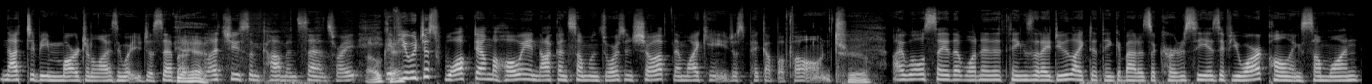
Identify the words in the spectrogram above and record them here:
not to be marginalizing what you just said, but Yeah, yeah. let's use some common sense, right? Okay. If you would just walk down the hallway and knock on someone's doors and show up, then why can't you just pick up a phone? True. I will say that one of the things that I do like to think about as a courtesy is if you are calling someone,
